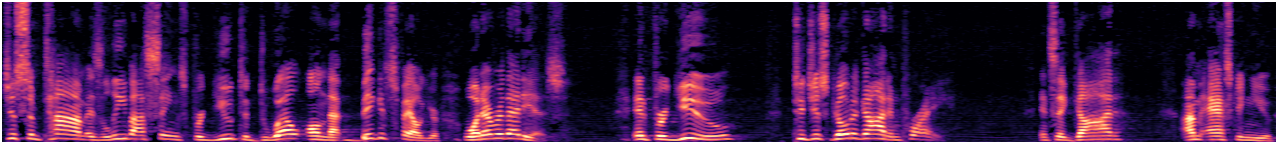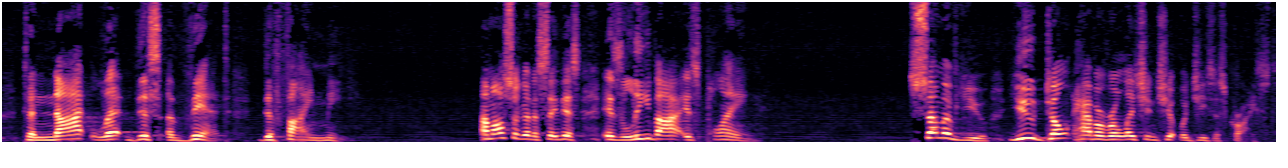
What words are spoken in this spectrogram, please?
just some time as Levi sings for you to dwell on that biggest failure, whatever that is, and for you to just go to God and pray and say, God, I'm asking you to not let this event define me. I'm also going to say this as Levi is playing. Some of you, you don't have a relationship with Jesus Christ.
